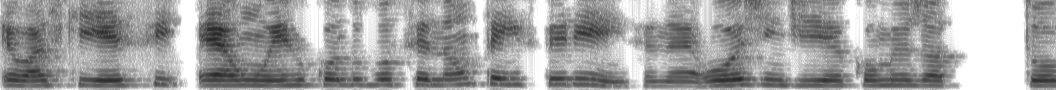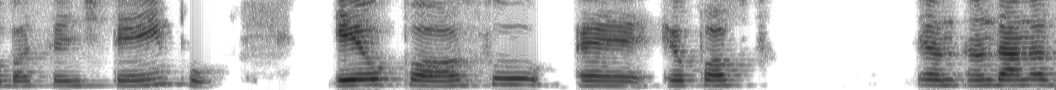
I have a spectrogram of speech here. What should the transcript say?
Eu acho que esse é um erro quando você não tem experiência, né? Hoje em dia, como eu já estou bastante tempo, eu posso, é, eu posso andar nas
